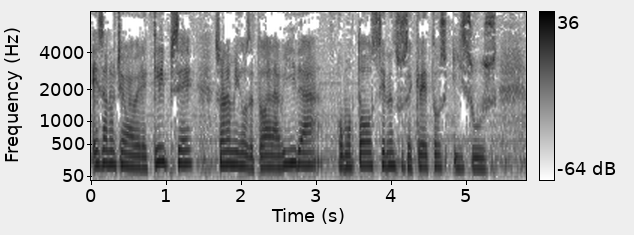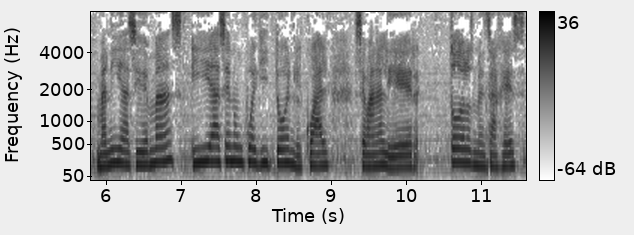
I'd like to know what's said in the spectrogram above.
esa noche va a haber eclipse, son amigos de toda la vida, como todos tienen sus secretos y sus manías y demás, y hacen un jueguito en el cual se van a leer todos los mensajes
